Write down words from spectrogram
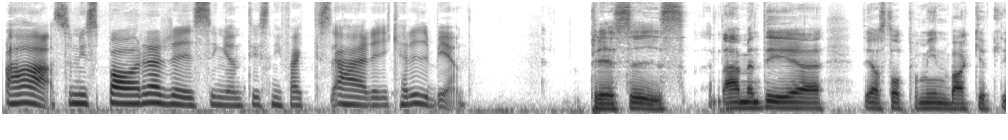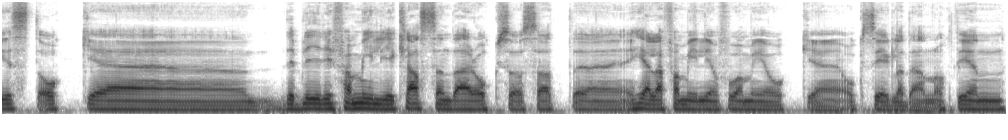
Ah, så ni sparar racingen tills ni faktiskt är i Karibien? Precis. Nej men det, det har stått på min bucketlist och eh, det blir i familjeklassen där också så att eh, hela familjen får vara med och, eh, och segla den och det är en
